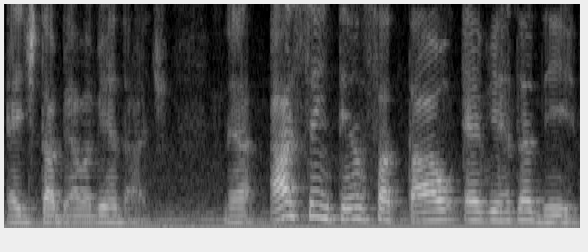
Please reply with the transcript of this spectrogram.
é de tabela verdade. Né? A sentença tal é verdadeira,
